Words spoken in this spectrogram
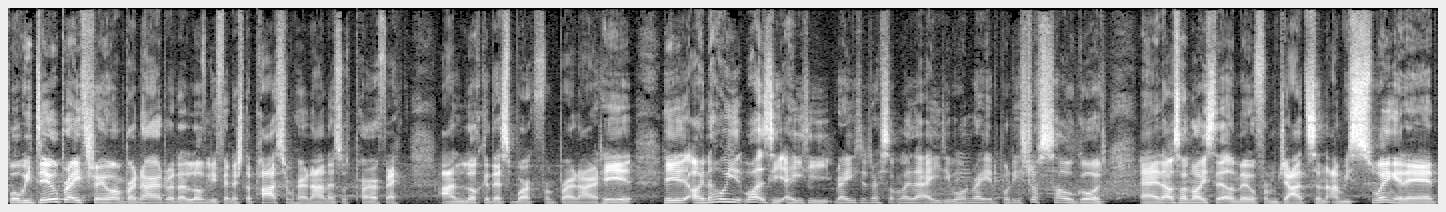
But we do break through, and Bernard with a lovely finish. The pass from Hernandez was perfect, and look at this work from Bernard. He he, I know he what is he 80 rated or something like that, 81 rated, but he's just so good. Uh, that was a nice little move from Jadson, and we swing it in,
